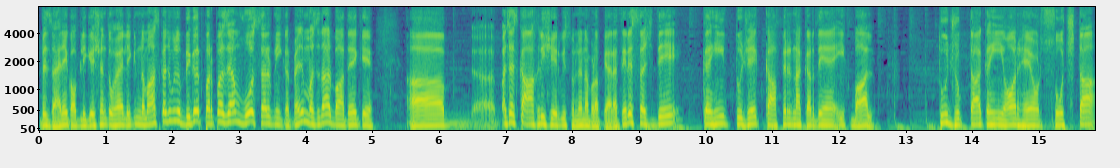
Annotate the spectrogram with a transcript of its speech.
ज़ाहिर एक ऑब्लिगेशन तो है लेकिन नमाज़ का जो जो बिगर पर्पज़ है हम वो सर्व नहीं कर पाए। मज़ेदार बात है कि अच्छा इसका आखिरी शेर भी सुन लेना बड़ा प्यारा। तेरे सजदे कहीं तुझे काफिर ना कर दे इकबाल। तू झुकता कहीं और है और सोचता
